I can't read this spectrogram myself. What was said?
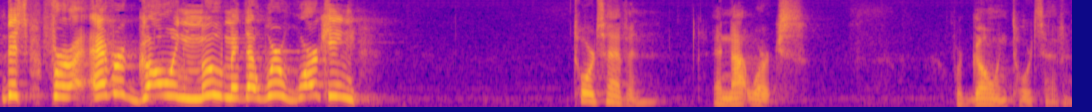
this forever going movement that we're working towards heaven and not works. We're going towards heaven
